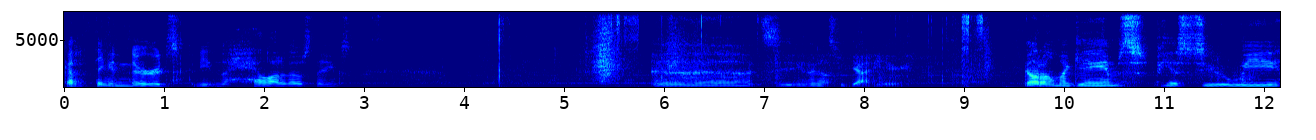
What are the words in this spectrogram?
Got a thing of nerds. Been eating the hell out of those things. Uh, let's see, what else we got here? Got all my games. PS2, Wii.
